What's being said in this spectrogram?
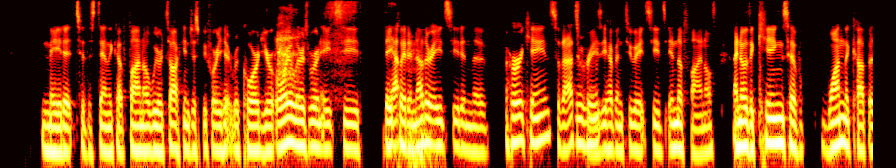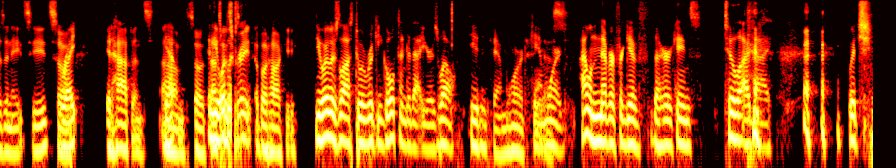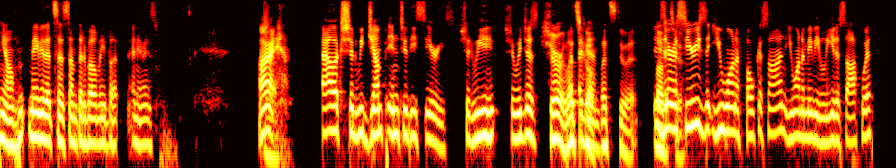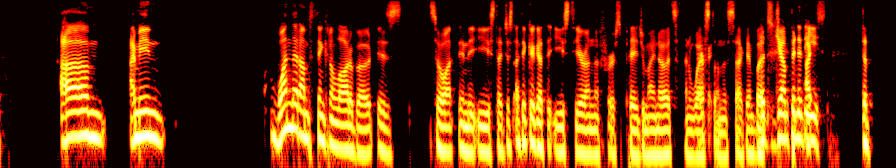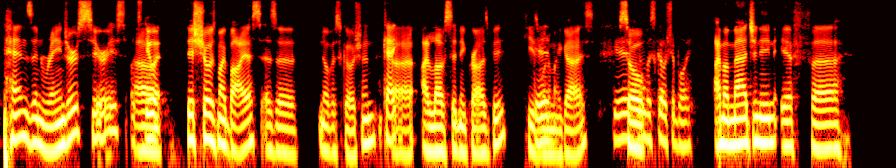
made it to the Stanley Cup final. We were talking just before you hit record. Your Oilers were an eight seed. They Yep. played another eight seed in the Hurricanes. So that's Mhm. crazy having two eight seeds in the finals. I know the Kings have won the cup as an eight seed. So right. it happens. Yep. Um, so that's what's great about hockey. The Oilers lost to a rookie goaltender that year as well, Eden. Cam Ward. Cam yes. Ward. I will never forgive the Hurricanes till I die. Which you know maybe that says something about me, but anyways. All Yeah. right, Alex, should we jump into these series? Should we? Should we just? Sure, let's go. in. Let's do it. Is Love there a series that you want to focus on? You want to maybe lead us off with? Um, I mean, one that I'm thinking a lot about is so in the East. I just I think I got the East here on the first page of my notes, and West Perfect. on the second. But Let's jump into the I- East. the Pens and Rangers series. Let's do um, it. This shows my bias as a Nova Scotian. Okay. Uh, I love Sidney Crosby. He's one of my guys. Good so- Nova Scotia boy. I'm imagining if uh,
